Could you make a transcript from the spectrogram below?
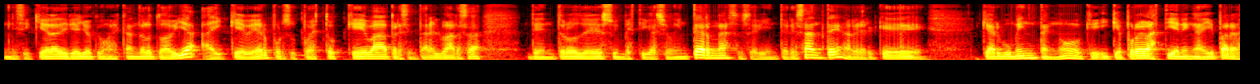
ni siquiera diría yo que es un escándalo todavía, hay que ver por supuesto qué va a presentar el Barça dentro de su investigación interna, eso sería interesante, a ver qué que argumentan ¿no? que, y qué pruebas tienen ahí para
